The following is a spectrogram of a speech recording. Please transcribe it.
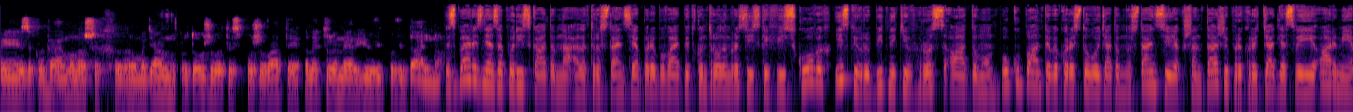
Ми закликаємо наших громадян продовжувати споживати електроенергію відповідально. З березня Запорізька атомна електростанція перебуває під контролем російських військових і співробітників Росатому. Окупанти використовують атомну станцію як шантаж і прикриття для своєї армії.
